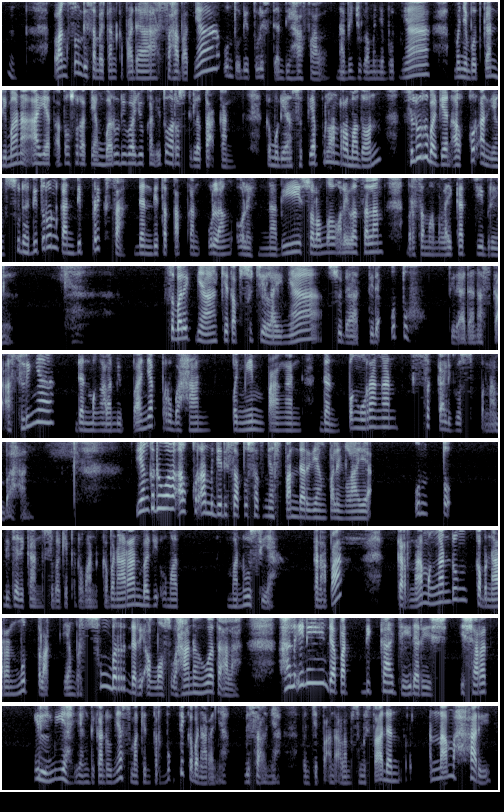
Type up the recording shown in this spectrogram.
langsung disampaikan kepada sahabatnya untuk ditulis dan dihafal. Nabi juga menyebutnya, menyebutkan di mana ayat atau surat yang baru diwahyukan itu harus diletakkan. Kemudian setiap bulan Ramadan, seluruh bagian Al-Quran yang sudah diturunkan diperiksa dan ditetapkan ulang oleh Nabi Shallallahu Alaihi Wasallam bersama malaikat Jibril. Sebaliknya, kitab suci lainnya sudah tidak utuh, tidak ada naskah aslinya, dan mengalami banyak perubahan, penyimpangan, dan pengurangan sekaligus penambahan. Yang kedua, Al-Quran menjadi satu-satunya standar yang paling layak untuk dijadikan sebagai pedoman kebenaran bagi umat manusia. Kenapa? Karena mengandung kebenaran mutlak yang bersumber dari Allah Subhanahu wa taala. Hal ini dapat dikaji dari isyarat ilmiah yang dikandungnya semakin terbukti kebenarannya. Misalnya, penciptaan alam semesta dan enam hari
